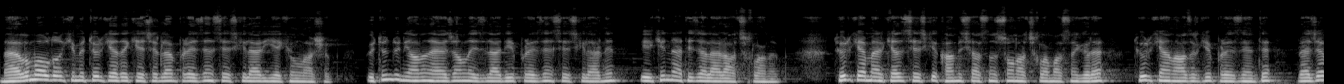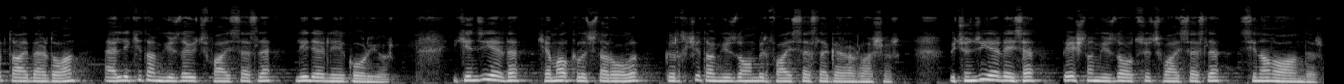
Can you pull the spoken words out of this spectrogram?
Məlum olduğu kimi Türkiyədə keçirilən prezident seçkiləri yekunlaşıb. Bütün dünyanın həyəcanla izlədiyi prezident seçkilərinin ilkin nəticələri açıqlanıb. Türkiyə Mərkəzi Seçki Komissiyasının son açıqlamasına görə Türkiyənin hazırki prezidenti Rəcəb Tayyib Ərdoğan 52,3% səslə liderliyi qoruyur. İkinci yerdə Kemal Kılıçdaroğlu 42,11% səslə qərarlaşır. Üçüncü yerdə isə 5,33% səslə Sinan Oğandır.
